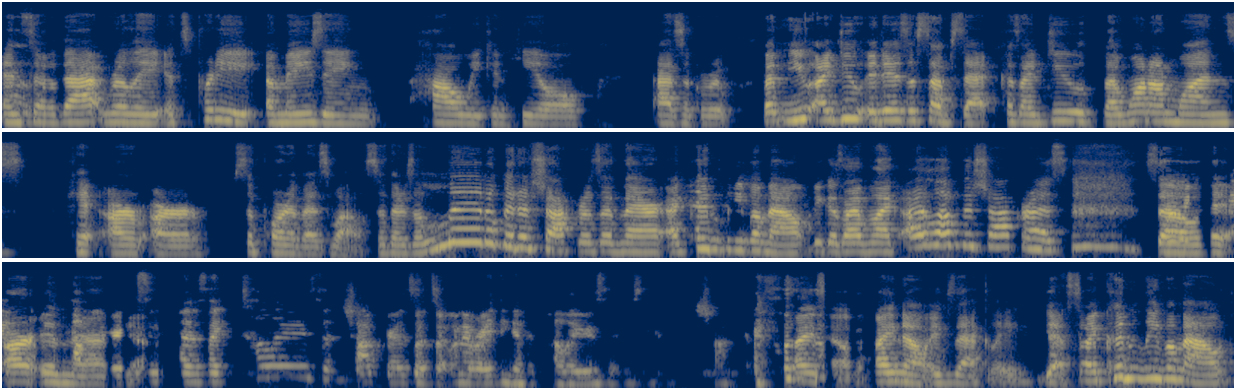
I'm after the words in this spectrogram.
And oh. so that really, it's pretty amazing how we can heal as a group. But you, I do, it is a subset because I do the one-on-ones are, are supportive as well. So there's a little bit of chakras in there. I couldn't leave them out because I'm like, I love the chakras. So they are in there. Yeah. I was like colors and chakras. That's whenever I think of the colors, I chakras. I know, I know exactly. Yeah, so I couldn't leave them out.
